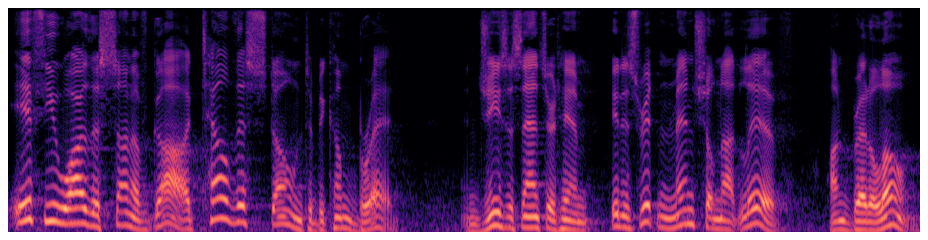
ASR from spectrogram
If you are the Son of God, tell this stone to become bread. And Jesus answered him, It is written, Men shall not live on bread alone.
